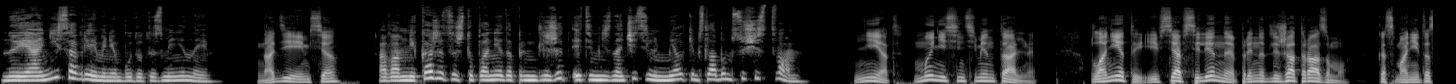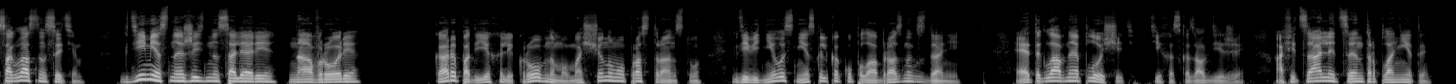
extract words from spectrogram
Но и они со временем будут изменены. Надеемся. А вам не кажется, что планета принадлежит этим незначительным мелким слабым существам? Нет, мы не сентиментальны. Планеты и вся Вселенная принадлежат разуму. Космониты согласны с этим. Где местная жизнь на Солярии? На Авроре? Кары подъехали к ровному, мощеному пространству, где виднелось несколько куполообразных зданий. «Это главная площадь», — тихо сказал Диджей. «Официальный центр планеты.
